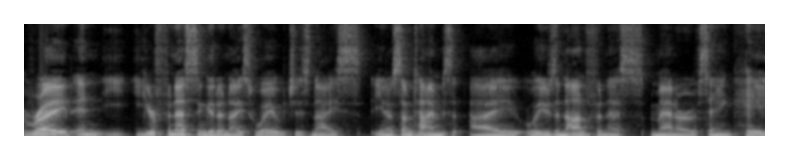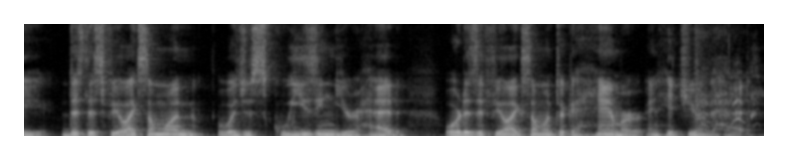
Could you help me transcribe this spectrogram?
Right, and you're finessing it a nice way, which is nice. You know, sometimes I will use a non-finesse manner of saying, "Hey, does this feel like someone was just squeezing your head, or does it feel like someone took a hammer and hit you in the head?"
